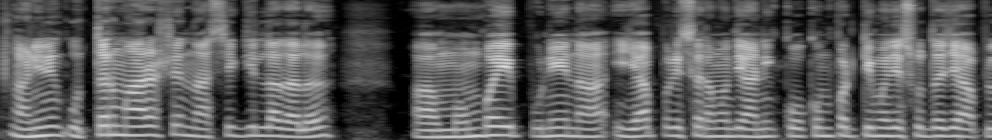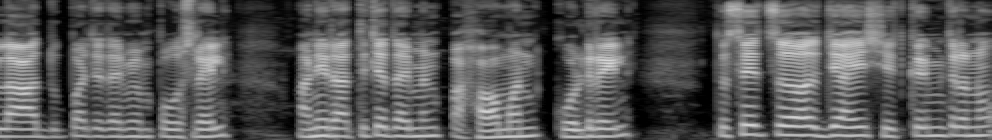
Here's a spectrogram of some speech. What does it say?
आणि उत्तर महाराष्ट्र नाशिक जिल्हा झालं मुंबई पुणे ना या परिसरामध्ये आणि कोकणपट्टीमध्ये सुद्धा जे आपला आज दुपारच्या दरम्यान पाऊस राहील आणि रात्रीच्या दरम्यान प- हवामान कोल्ड राहील. तसेच जे आहे शेतकरी मित्रांनो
